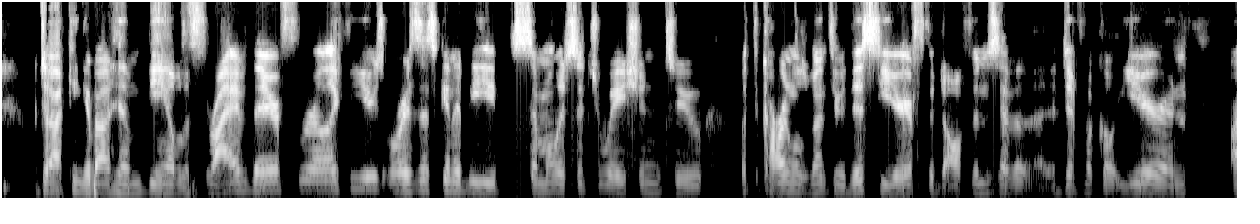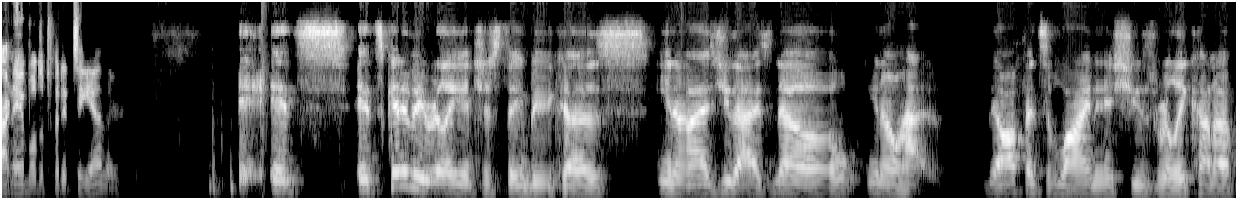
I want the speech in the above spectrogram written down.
we're talking about him being able to thrive there for like few years, or is this going to be a similar situation to what the Cardinals went through this year if the Dolphins have a, a difficult year and aren't able to put it together? It's it's going to be really interesting because you know, as you guys know, you know, how, the offensive line issues really kind of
